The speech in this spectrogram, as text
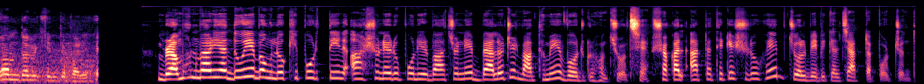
কম দামে কিনতে পারে। ব্রাহ্মণবাড়িয়া দুই এবং লক্ষ্মীপুর তিন আসনের উপনির্বাচনে ব্যালটের মাধ্যমে ভোট গ্রহণ চলছে। সকাল আটটা থেকে শুরু হয়ে চলবে বিকেল চারটা পর্যন্ত।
